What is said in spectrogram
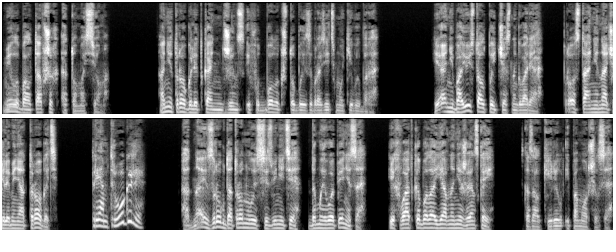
мило болтавших о том о сём. Они трогали ткань джинс и футболок, чтобы изобразить муки выбора. «Я не боюсь толпы, честно говоря. Просто они начали меня трогать». «Прям трогали?» «Одна из рук дотронулась, извините, до моего пениса, и хватка была явно не женской», — сказал Кирилл и поморщился.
